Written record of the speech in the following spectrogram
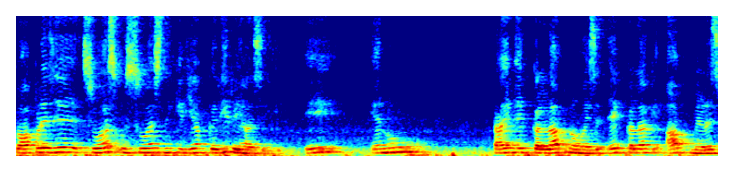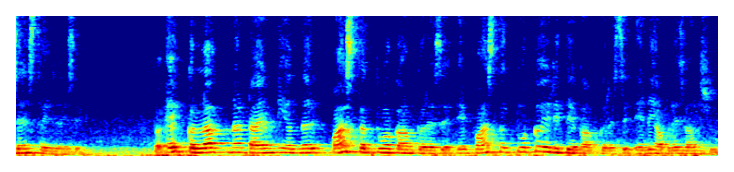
તો આપણે જે શ્વાસ ઉશ્વાસની ક્રિયા કરી રહ્યા છીએ, એ એનું ટાઈમ એક કલાકનો હોય છે. એક કલાકે આપ મેળે સેન્સ થઈ જાય છે. તો એક કલાકના ટાઈમની અંદર પાંચ તત્વ કામ કરે છે. એ પાંચ તત્વ કઈ રીતે કામ કરે છે, એને આપણે જાણીશું.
